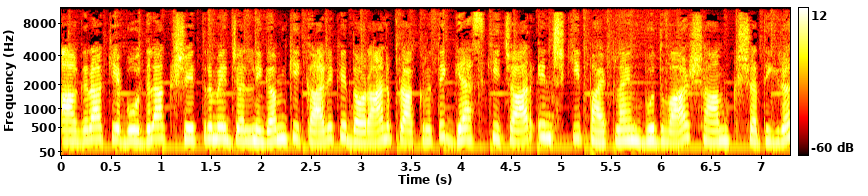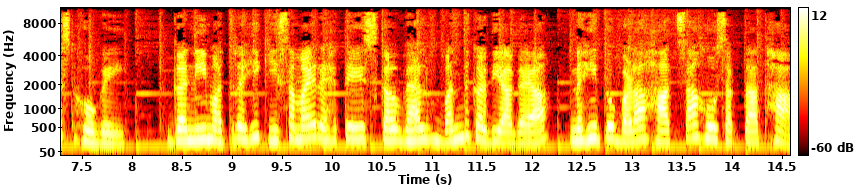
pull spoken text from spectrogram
आगरा के बोदला क्षेत्र में जल निगम की कार्य के दौरान प्राकृतिक गैस की चार इंच की पाइपलाइन बुधवार शाम क्षतिग्रस्त हो गई। गनीमत रही कि समय रहते इसका वेल्व बंद कर दिया गया, नहीं तो बड़ा हादसा हो सकता था।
